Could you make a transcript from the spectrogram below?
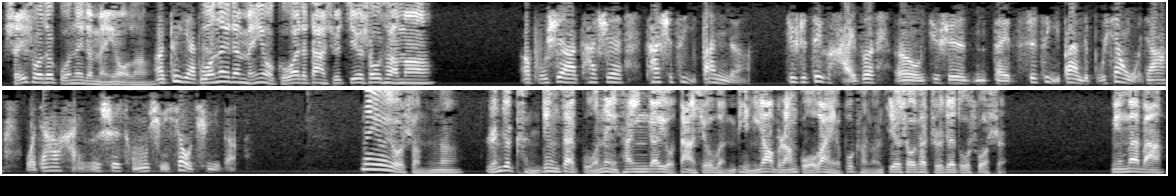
谁说的国内的没有了？啊，对呀、他国内的没有，国外的大学接收他吗？啊，不是啊，他是他是自己办的，就是这个孩子，呃，就是在是自己办的，不像我家我家孩子是从学校去的。那又有什么呢？人家肯定在国内他应该有大学文凭，要不然国外也不可能接收他直接读硕士，明白吧？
